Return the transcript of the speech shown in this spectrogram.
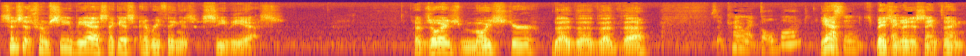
Since it's from CVS, I guess everything is CVS. Absorbs moisture. The the the the. Is it kind of like Gold Bond? Yeah, in- it's basically okay. the same thing.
